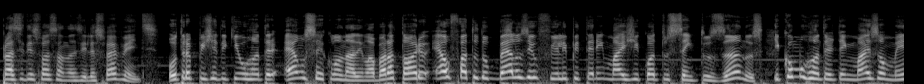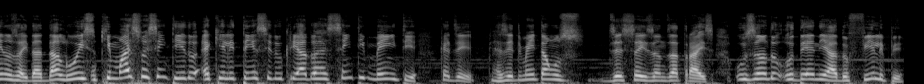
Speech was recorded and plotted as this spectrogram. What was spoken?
para se disfarçar nas Ilhas Ferventes. Outra pista de que o Hunter é um ser clonado em laboratório é o fato do Belos e o Philip terem mais de 400 anos, e como o Hunter tem mais ou menos a idade da luz, o que mais faz sentido é que ele tenha sido criado recentemente, quer dizer, recentemente há uns 16 anos atrás, usando o DNA do Philip.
